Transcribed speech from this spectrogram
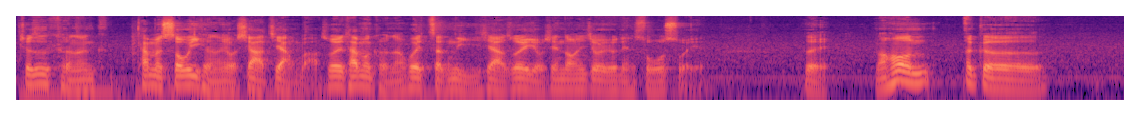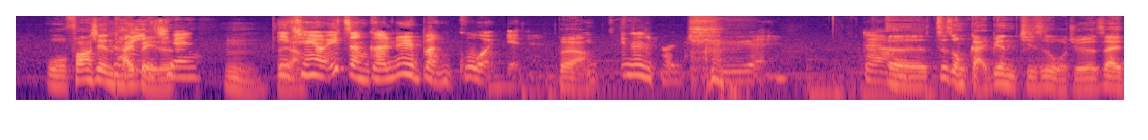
就是可能。他们收益可能有下降吧，所以他们可能会整理一下，所以有些东西就有点缩水了。对，然后那个我发现台北的，嗯，以前有一整个日本过耶，对啊，日本区哎，对啊，呃，这种改变其实我觉得在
